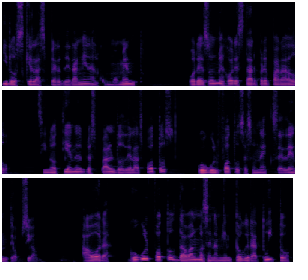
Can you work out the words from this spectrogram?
y los que las perderán en algún momento. Por eso es mejor estar preparado. Si no tienes respaldo de las fotos, Google Fotos es una excelente opción. Ahora, Google Fotos daba almacenamiento gratuito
